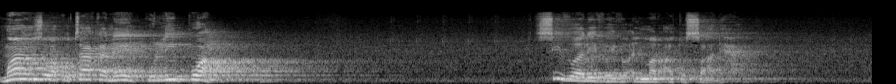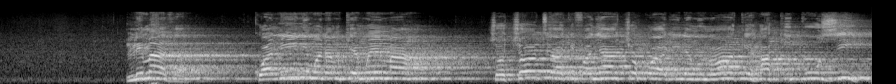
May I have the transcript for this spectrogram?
mwanzo wa kutaka naye kulipwa. Sivyo alivyo hivyo almar'atu salihah limadha? Kwa nini mwanamke mwema chochote akifanyacho kwa ajili ya mume wake hakikuzi?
